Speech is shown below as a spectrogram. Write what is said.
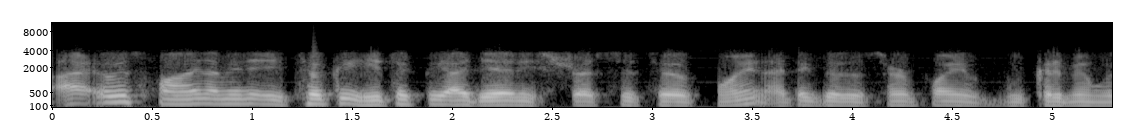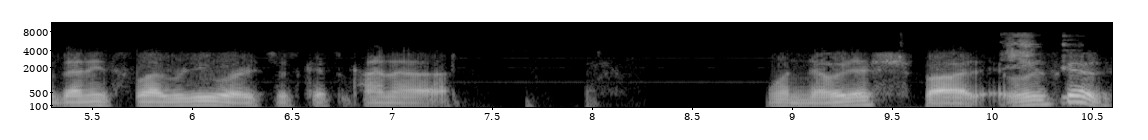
I, it was fine. I mean, he took it, he took the idea and he stretched it to a point. I think there's a certain point we could have been with any celebrity where it just gets kind of one notish, but it was good.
